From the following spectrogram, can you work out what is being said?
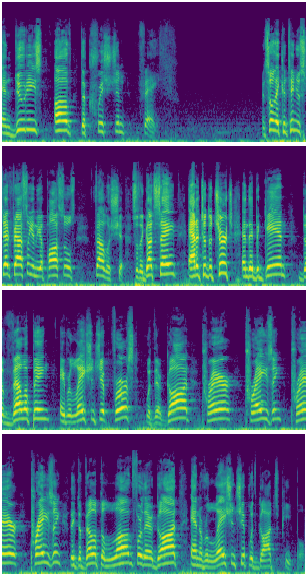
and duties of the Christian faith. And so they continued steadfastly in the apostles' fellowship. So they got saved, added to the church, and they began developing a relationship first with their God, prayer, praising, prayer, praising. They developed a love for their God and a relationship with God's people.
